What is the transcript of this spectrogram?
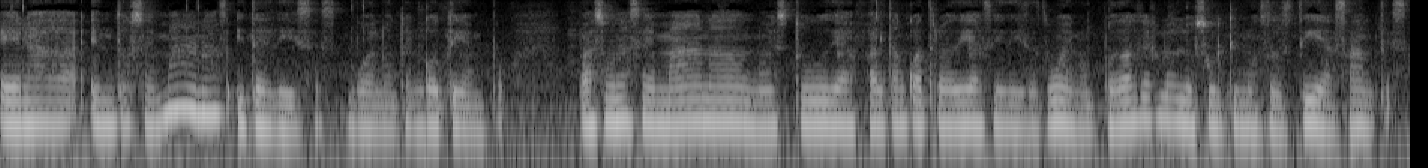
era en dos semanas y te dices, bueno, tengo tiempo. Pasa una semana, no estudias, faltan cuatro días y dices, bueno, puedo hacerlo en los últimos dos días antes.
